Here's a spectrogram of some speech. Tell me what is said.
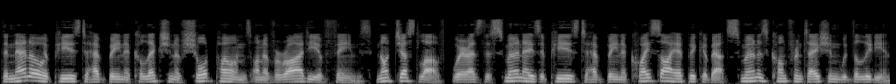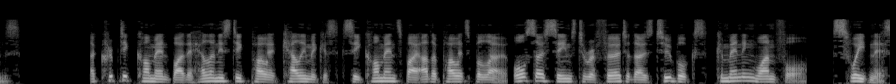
The Nanno appears to have been a collection of short poems on a variety of themes not just love, whereas the Smyrnes appears to have been a quasi-epic about Smyrna's confrontation with the Lydians. A cryptic comment by the Hellenistic poet Callimachus see comments by other poets below also seems to refer to those two books, commending one for «sweetness»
